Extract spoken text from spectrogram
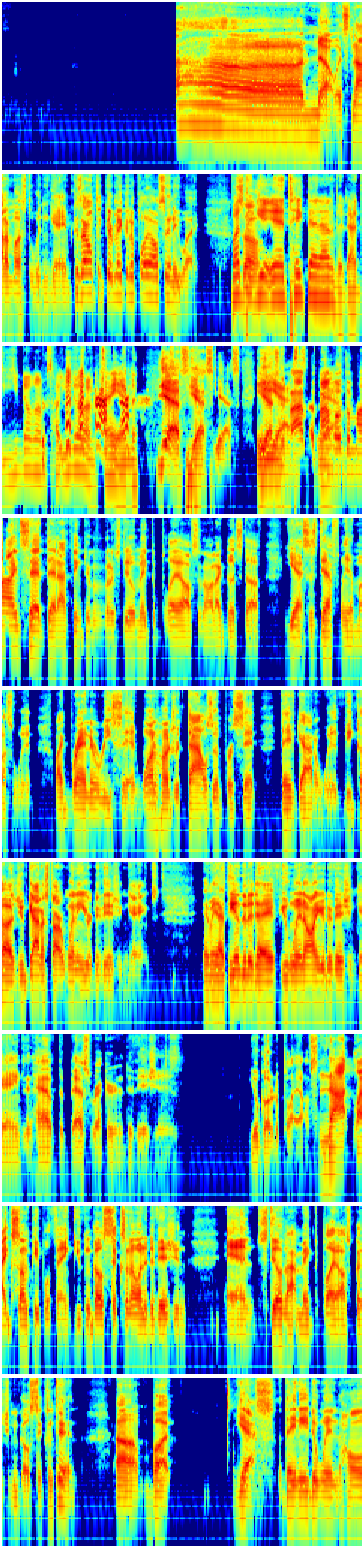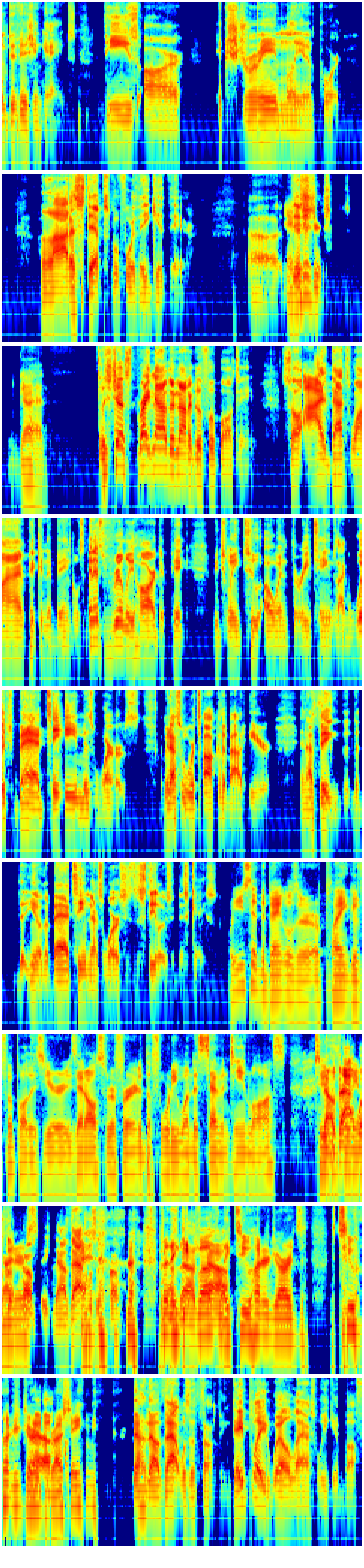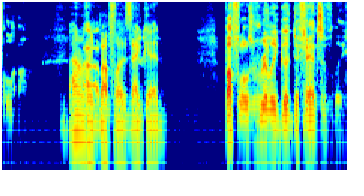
Uh, no, it's not a must-win game because I don't think they're making the playoffs anyway. But so, the, yeah, take that out of it. You know what I'm. You know what I'm saying. yes, yes, yes, yes. yes if, I, if yeah. I'm of the mindset that I think they're going to still make the playoffs and all that good stuff, yes, it's definitely a must-win. Like Brandon Reese said, one hundred thousand percent, they've got to win because you've got to start winning your division games. I mean, at the end of the day, if you win all your division games and have the best record in the division, you'll go to the playoffs. Not like some people think you can go six and zero oh in the division and still not make the playoffs because you can go six and ten. Um, but yes, they need to win home division games. These are extremely important. A lot of steps before they get there. Uh, this just, just, go ahead. It's just right now they're not a good football team. So I that's why I'm picking the Bengals. And it's really hard to pick between two 0 and 3 teams. Like which bad team is worse? I mean, that's what we're talking about here. And I think the, the you know the bad team that's worse is the Steelers in this case. Well, you said the Bengals are, are playing good football this year. Is that also referring to the 41 to 17 loss? To now the that 49ers? was a thumping. Now that was a thumping. Where they now, gave now, up now. like 200 yards, 200 yards rushing. Now, now that was a thumping. They played well last week at Buffalo. I don't think um, Buffalo is that good. Buffalo's really good defensively,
